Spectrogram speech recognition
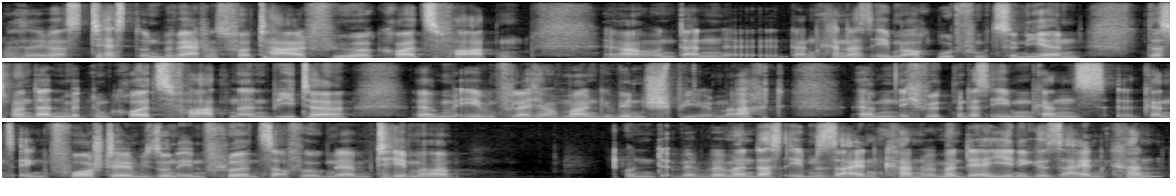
was ich was, Test- und Bewertungsportal für Kreuzfahrten. Ja, und dann, dann kann das eben auch gut funktionieren, dass man dann mit einem Kreuzfahrtenanbieter ähm, eben vielleicht auch mal ein Gewinnspiel macht. Ähm, ich würde mir das eben ganz, ganz eng vorstellen, wie so ein Influencer auf irgendeinem Thema und wenn, wenn man das eben sein kann, wenn man derjenige sein kann,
